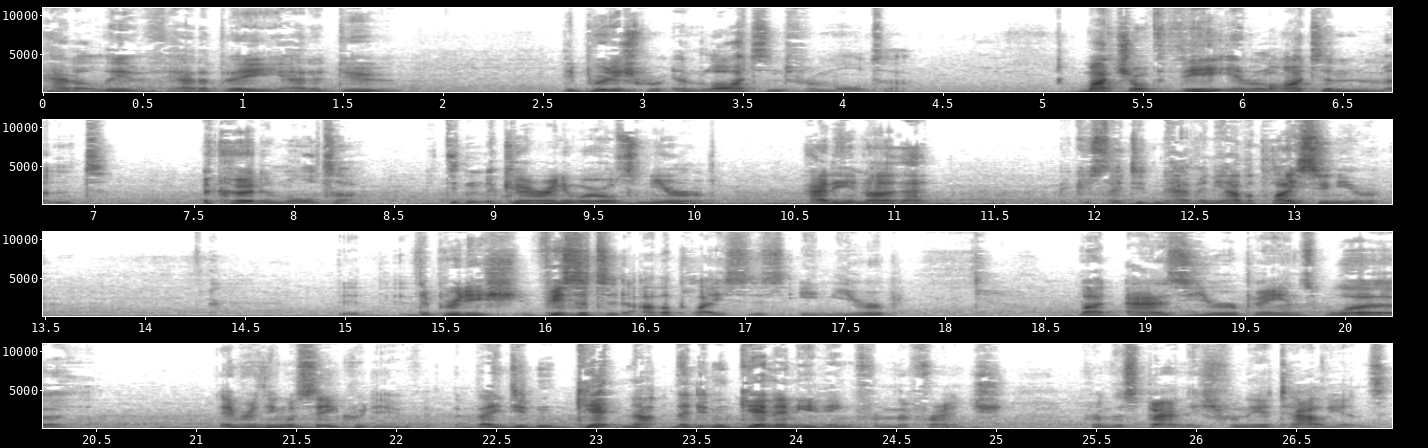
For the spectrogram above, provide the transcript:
how to live, how to be, how to do. The British were enlightened from Malta. Much of their enlightenment occurred in Malta. It didn't occur anywhere else in Europe. How do you know that? Because they didn't have any other place in Europe. The British visited other places in Europe, but as Europeans were, everything was secretive. They didn't get no, they didn't get anything from the French, from the Spanish, from the Italians.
